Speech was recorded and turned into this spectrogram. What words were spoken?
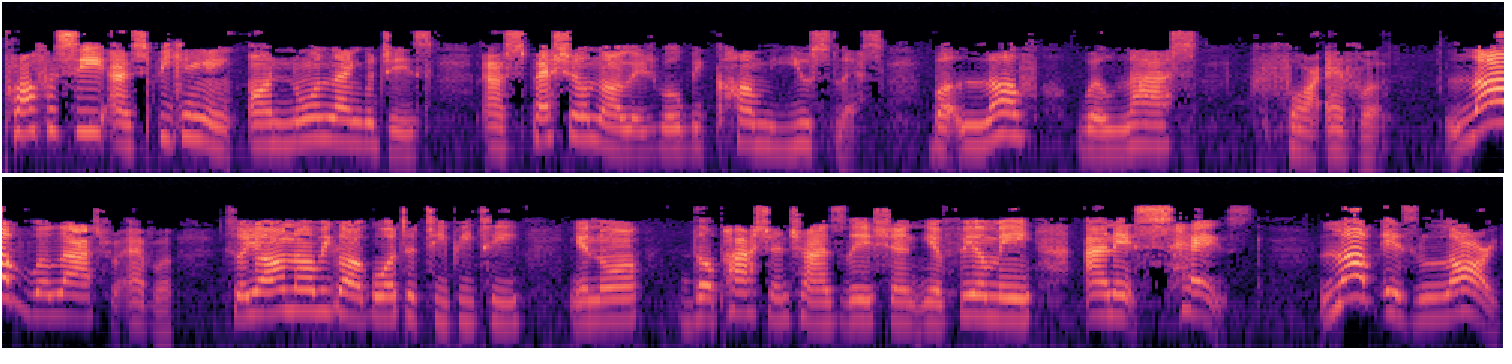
Prophecy and speaking in unknown languages and special knowledge will become useless, but love will last forever. Love will last forever. So y'all know we gotta go to TPT, you know, the Passion Translation, you feel me? And it says, love is large.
